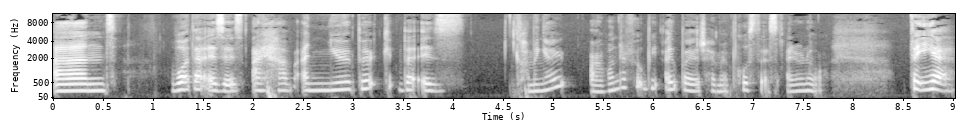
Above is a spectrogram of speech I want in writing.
And what that is, is I have a new book that is coming out. I wonder if it'll be out by the time I post this. I don't know. But yeah,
